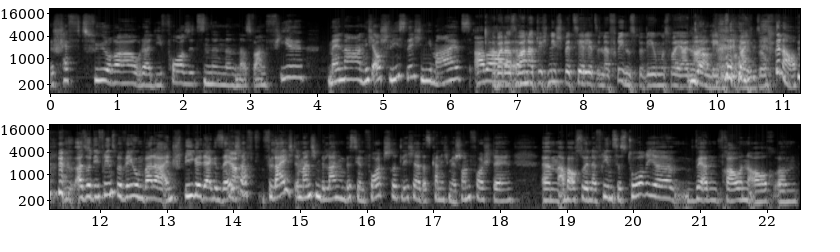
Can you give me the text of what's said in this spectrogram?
Geschäftsführer oder die Vorsitzenden, das waren viel Männer, nicht ausschließlich, niemals, aber. Aber das war ähm, natürlich nicht speziell jetzt in der Friedensbewegung, es war ja in ja. allen Lebensbereichen so. genau. Also die Friedensbewegung war da ein Spiegel der Gesellschaft, ja. vielleicht in manchen Belangen ein bisschen fortschrittlicher, das kann ich mir schon vorstellen. Ähm, aber auch so in der Friedenshistorie werden Frauen auch, ähm,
